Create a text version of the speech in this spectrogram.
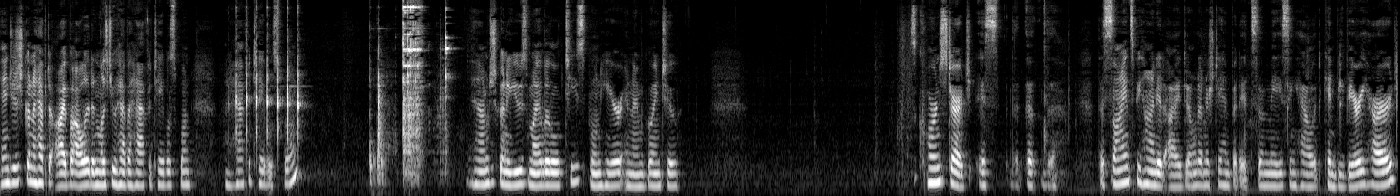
And you're just going to have to eyeball it unless you have a half a tablespoon and half a tablespoon. And I'm just going to use my little teaspoon here and I'm going to it's cornstarch is the, the, the the science behind it I don't understand but it's amazing how it can be very hard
